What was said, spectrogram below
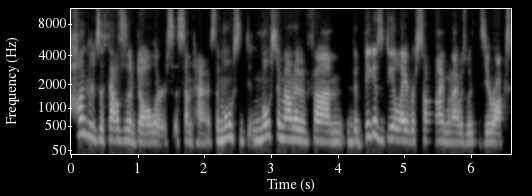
hundreds of thousands of dollars sometimes. The most, most amount of um, the biggest deal I ever signed when I was with Xerox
